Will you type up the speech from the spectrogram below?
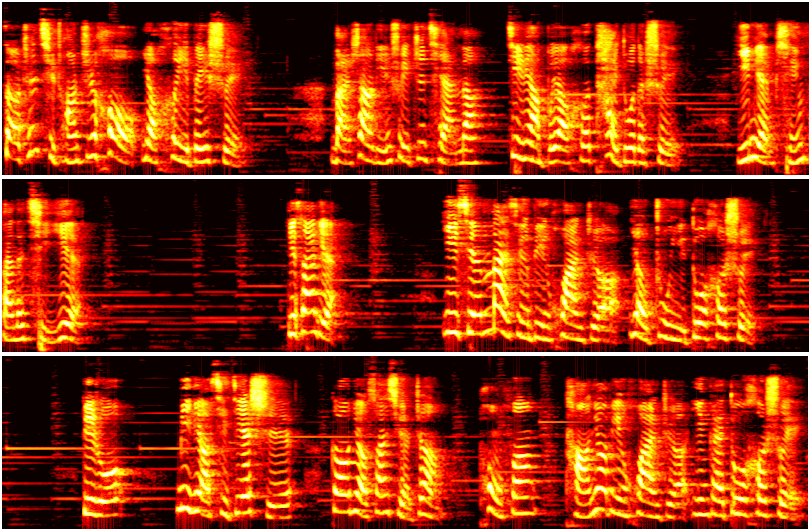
早晨起床之后要喝一杯水，晚上临睡之前呢，尽量不要喝太多的水，以免频繁的起夜。第三点，一些慢性病患者要注意多喝水，比如泌尿系结石、高尿酸血症、痛风、糖尿病患者应该多喝水，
